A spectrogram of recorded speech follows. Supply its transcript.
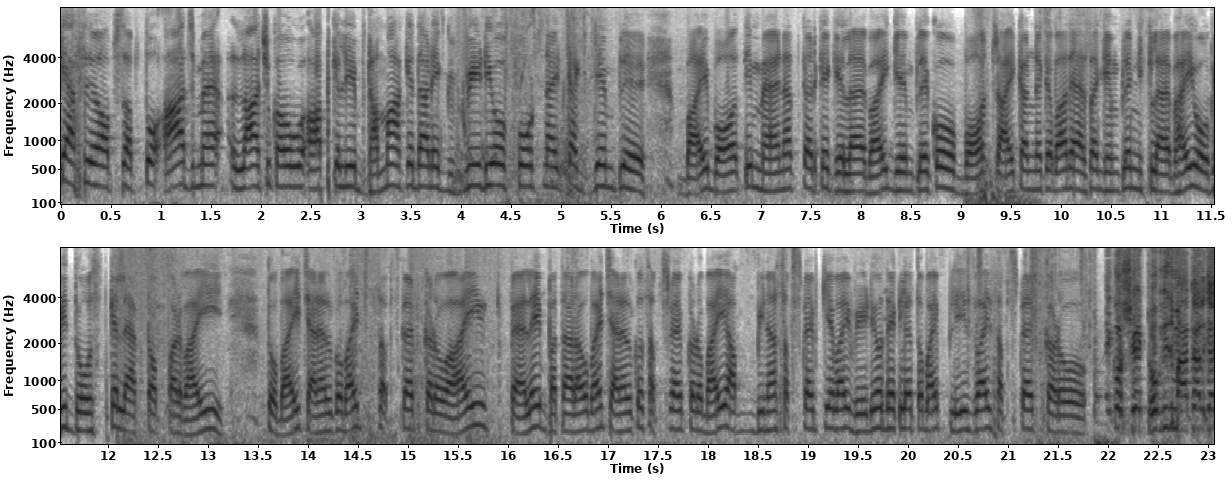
कैसे हो आप सब? तो आज मैं ला चुका हूँ आपके लिए धमाकेदार एक वीडियो फोर्टनाइट का गेम प्ले भाई, बहुत ही मेहनत करके खेला है भाई गेम प्ले को। बहुत ट्राई करने के बाद ऐसा गेम प्ले निकला है भाई, वो भी दोस्त के लैपटॉप पर भाई। तो भाई चैनल को भाई सब्सक्राइब करो भाई। पहले ही बता रहा हूँ भाई चैनल को सब्सक्राइब करो भाई। आप बिना सब्सक्राइब किए भाई वीडियो देख ले तो भाई प्लीज़ भाई सब्सक्राइब करो। ठोक दीजिए महाकाल का।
